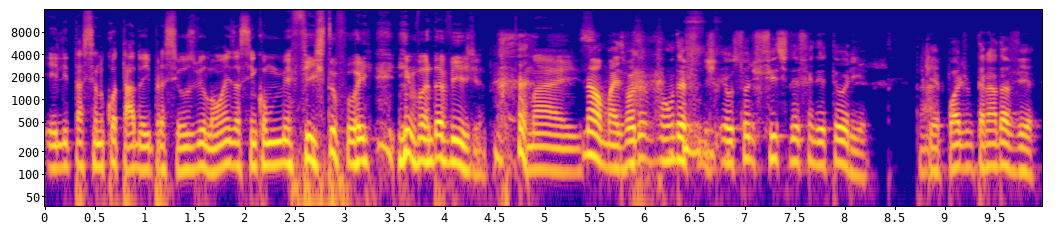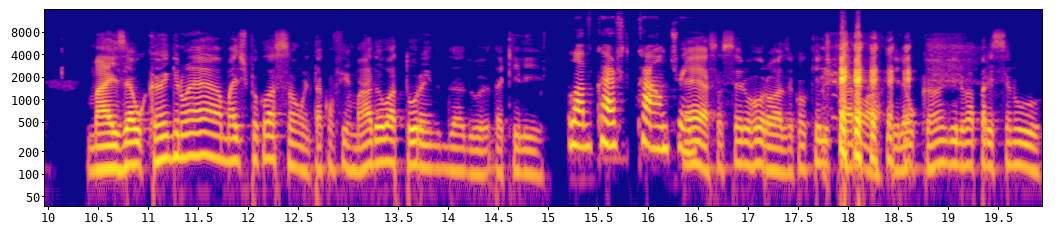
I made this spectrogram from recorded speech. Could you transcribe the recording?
ele tá sendo cotado aí para ser os vilões, assim como Mephisto foi em WandaVision. Mas. não, mas vamos eu sou difícil de defender teoria. Tá. Porque pode não ter nada a ver. Mas é o Kang não é mais especulação, ele tá confirmado, é o ator ainda da, do, daquele. Lovecraft Country. É, essa série horrorosa. Com aquele cara lá. ele é o Kang ele vai aparecer no.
